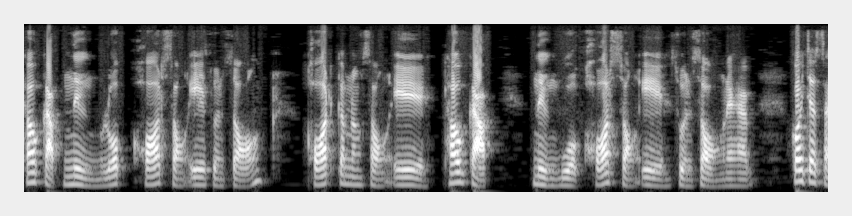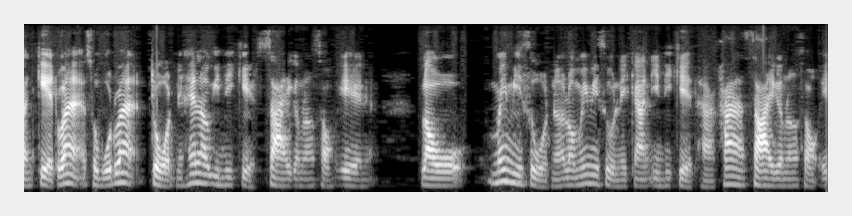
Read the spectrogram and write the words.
เท่ากับ1ลบคอส 2a ส่วน2คอสกำลัง 2a เท่ากับ 1 บวกคอส 2a ส่วน2นะครับ ก็จะสังเกตว่าสมมุติว่าโจทย์เนี่ยให้เราอินทิเกรตไซน์กำลัง 2a เนี่ยเราไม่มีสูตรนะเราไม่มีสูตรในการอินทิเกรตหาค่าไซน์กำลัง 2a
